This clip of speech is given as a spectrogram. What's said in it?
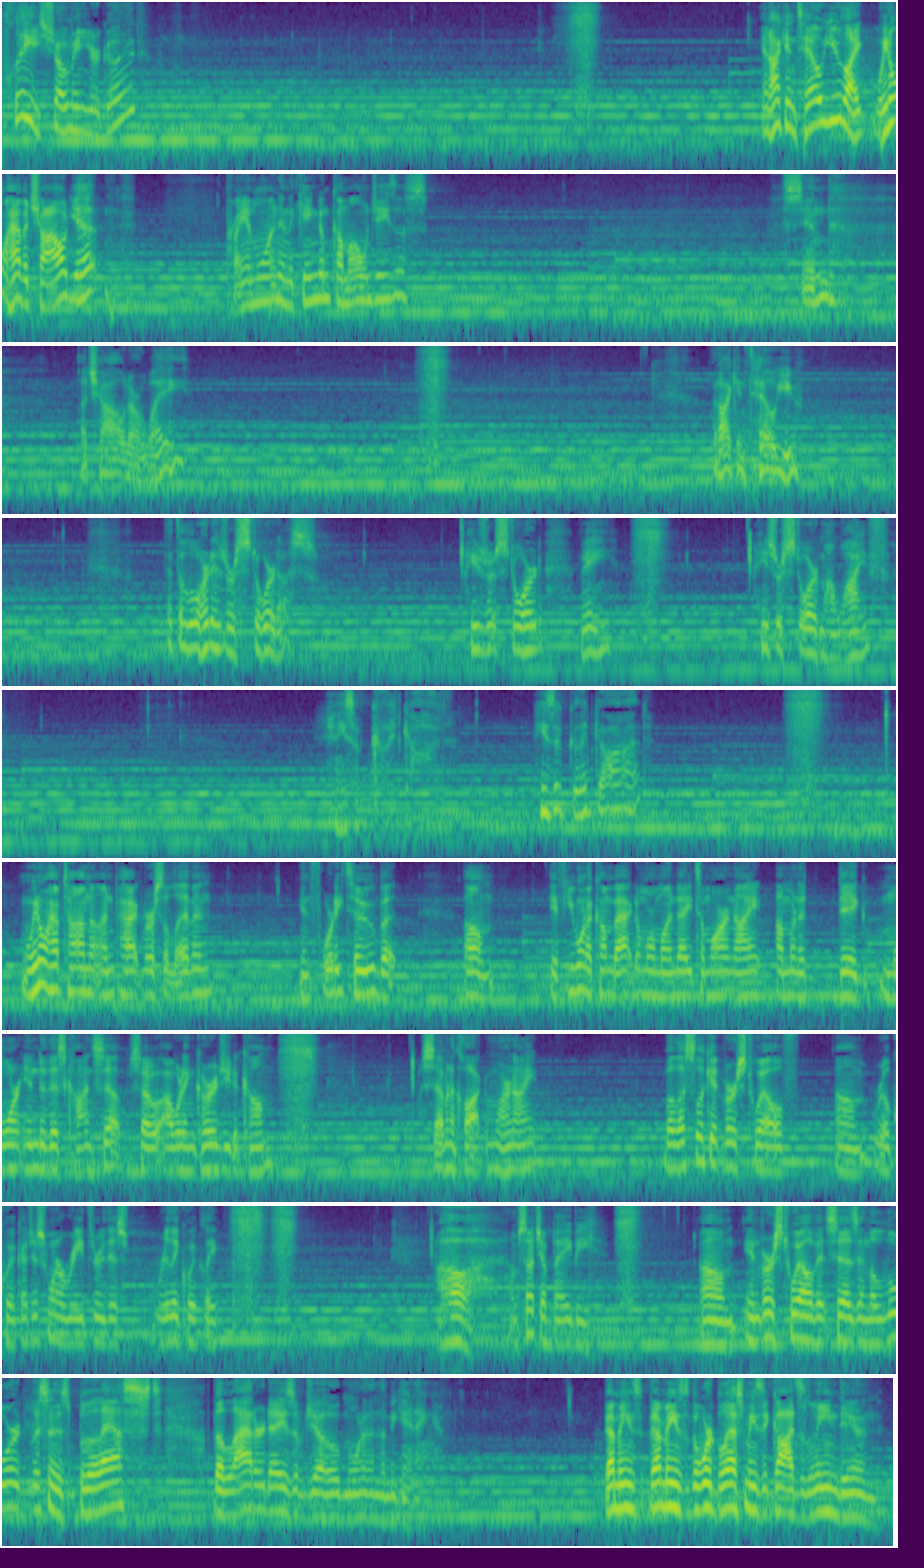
Please show me you're good. And I can tell you, like, we don't have a child yet. Praying one in the kingdom. Come on, Jesus. Send a child our way. But I can tell you that the Lord has restored us. He's restored me. He's restored my wife. He's a good God. We don't have time to unpack verse 11 in 42, but um, if you want to come back tomorrow Monday, tomorrow night, I'm going to dig more into this concept. So I would encourage you to come. 7 o'clock tomorrow night. But let's look at verse 12 um, real quick. I just want to read through this really quickly. Oh, I'm such a baby. Um, in verse 12, it says, And the Lord, listen, is blessed the latter days of Job more than the beginning. That means, that means the word blessed means that God's leaned in.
